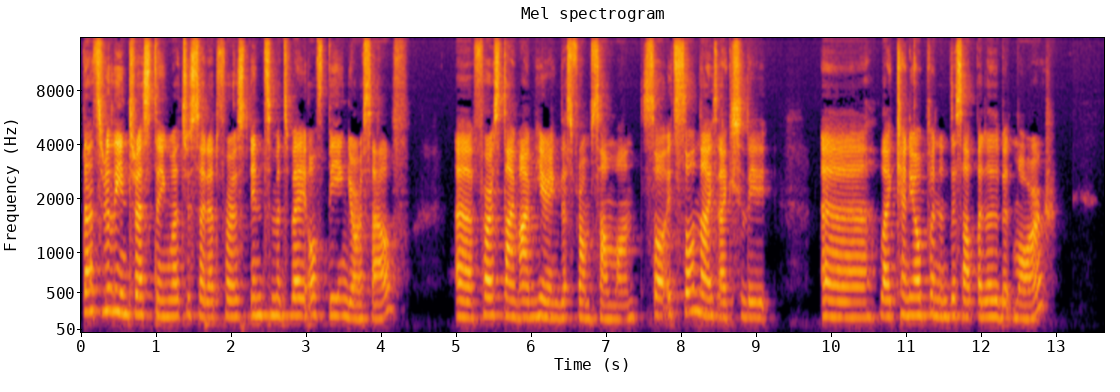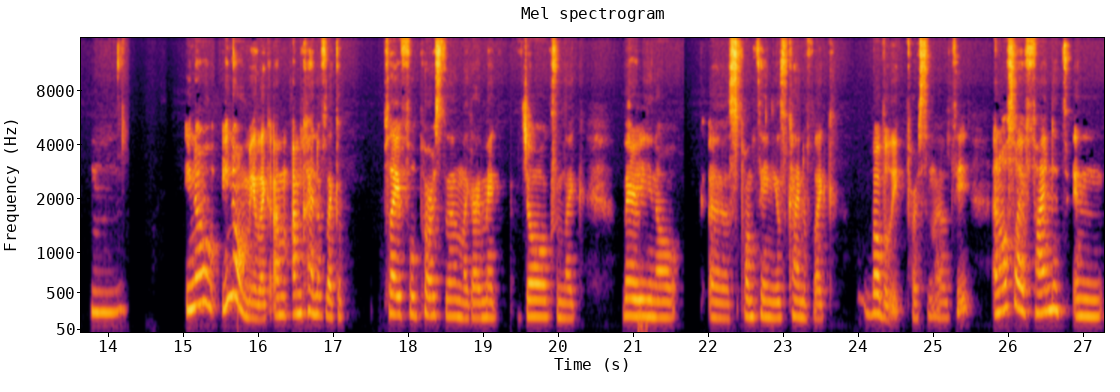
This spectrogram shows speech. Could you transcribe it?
That's really interesting what you said at first intimate way of being yourself uh, first time I'm hearing this from someone. So it's so nice, actually. Uh, like, can you open this up a little bit more? Mm, you know, you know me. Like, I'm I'm kind of like a playful person. Like, I make jokes and like very, you know, uh, spontaneous, kind of like bubbly personality. And also, I find it in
